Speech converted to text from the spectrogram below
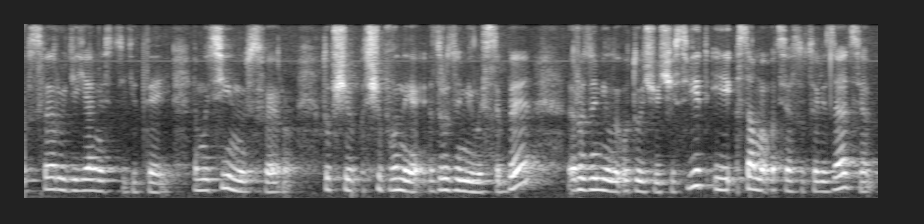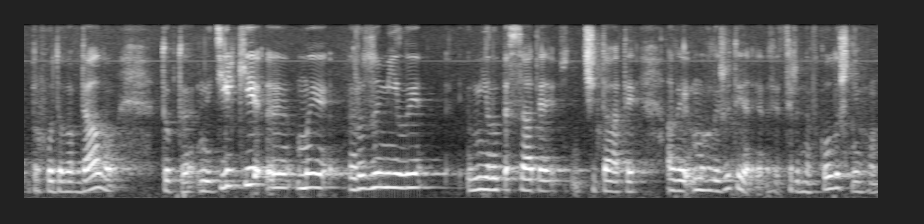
е, сферою діяльності дітей, емоційною сферою, тобто, щоб- щоб вони зрозуміли себе, розуміли оточуючий світ, і саме оця соціалізація проходила вдало. Тобто не тільки е, ми розуміли, вміли писати, читати, але могли жити серед навколишнього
